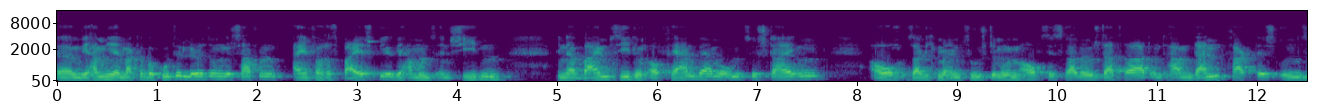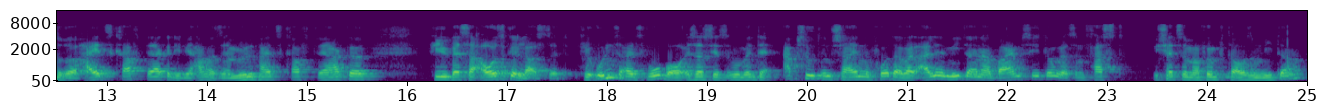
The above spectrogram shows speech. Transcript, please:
Ähm, wir haben hier in Magdeburg gute Lösungen geschaffen. Einfaches Beispiel, wir haben uns entschieden, in der Beimsiedlung auf Fernwärme umzusteigen, auch, sage ich mal, in Zustimmung im Aufsichtsrat und im Stadtrat und haben dann praktisch unsere Heizkraftwerke, die wir haben, also Müllheizkraftwerke, viel besser ausgelastet. Für uns als Wohnbau ist das jetzt im Moment der absolut entscheidende Vorteil, weil alle Mieter einer Beimsiedlung, das sind fast, ich schätze mal 5000 Mieter,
